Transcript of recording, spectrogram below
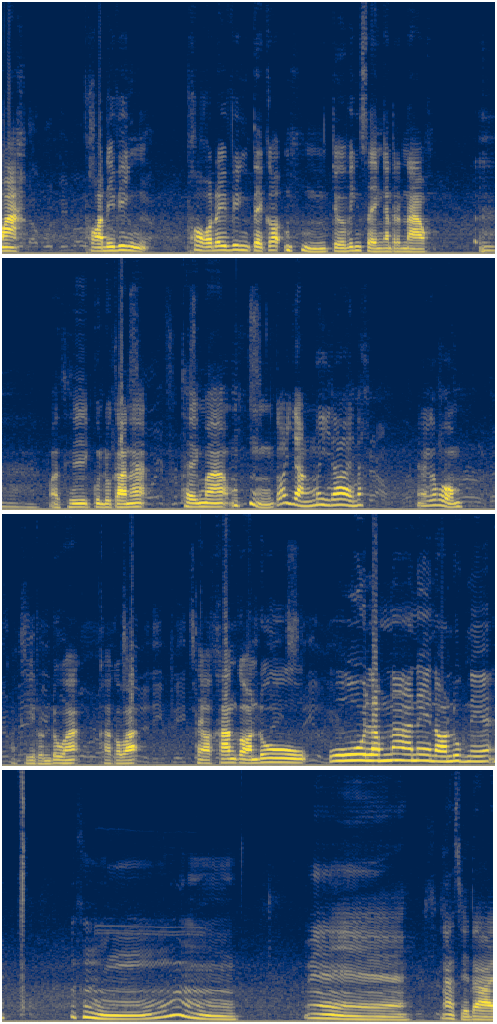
มาพอได้วิ่ง พอได้วิ่งแต่ก็เจอวิ่งแสงกันระนาว มาที่กุนโดการนะแทงมาก็ยังไม่ได้นะนะครับผมมาที่โรนโดฮะคากาวะ แทงออกข้างก่อนดูอู้ยล้ำหน้าแน่นอนลูกนี้หือแหมน่าเสียดาย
